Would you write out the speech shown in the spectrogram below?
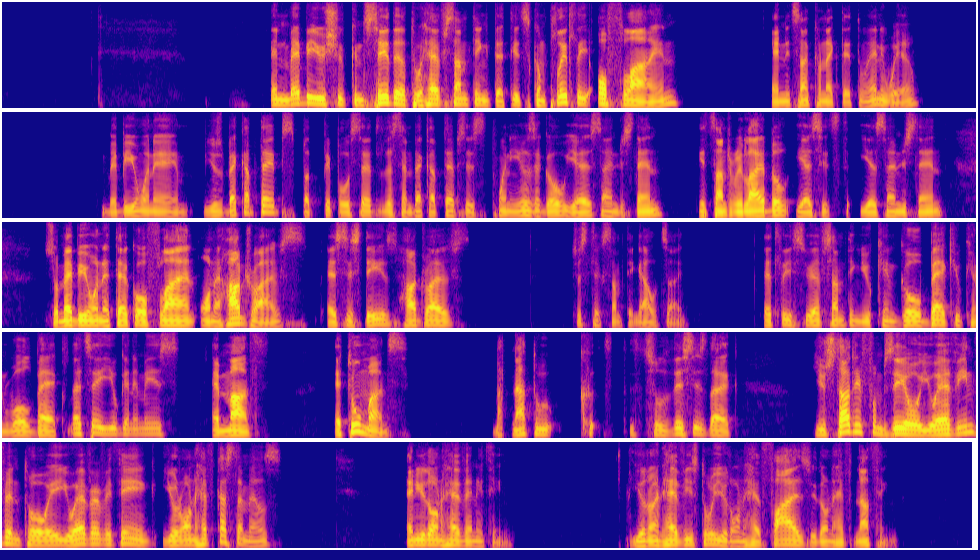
And maybe you should consider to have something that is completely offline and it's not connected to anywhere. Maybe you want to use backup tapes, but people said, listen, backup tapes is 20 years ago. Yes, I understand. It's unreliable. Yes, it's yes, I understand. So maybe you want to take offline on a hard drives, SSDs, hard drives. Just take something outside. At least you have something you can go back, you can roll back. Let's say you're gonna miss a month, a two months, but not to. So this is like you're starting from zero. You have inventory, you have everything. You don't have customers, and you don't have anything. You don't have history. You don't have files. You don't have nothing.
